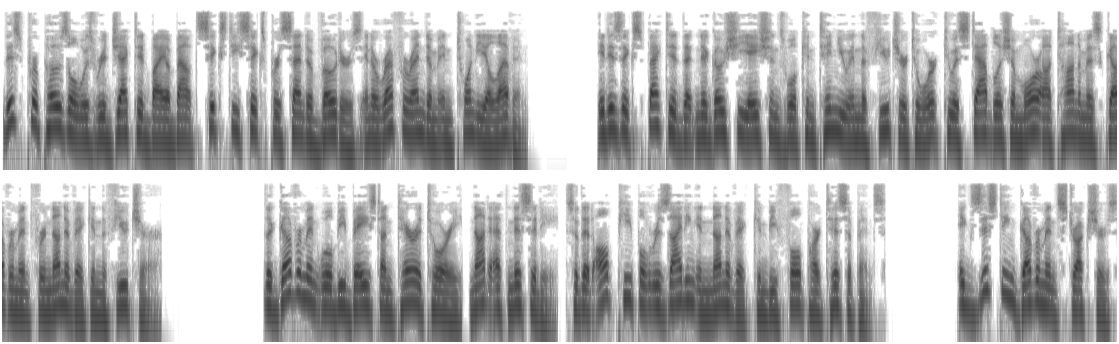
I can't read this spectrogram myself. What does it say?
This proposal was rejected by about 66% of voters in a referendum in 2011. It is expected that negotiations will continue in the future to work to establish a more autonomous government for Nunavik in the future. The government will be based on territory, not ethnicity, so that all people residing in Nunavik can be full participants. Existing government structures,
